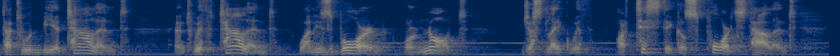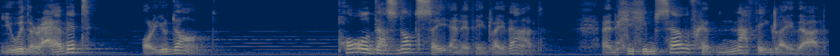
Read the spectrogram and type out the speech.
That would be a talent. And with talent, one is born or not. Just like with artistic or sports talent, you either have it or you don't. Paul does not say anything like that. And he himself had nothing like that.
